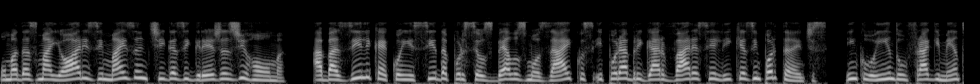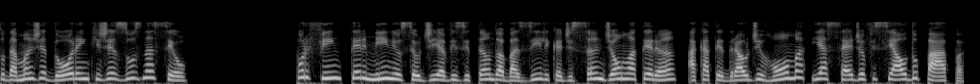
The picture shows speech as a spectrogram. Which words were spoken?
uma das maiores e mais antigas igrejas de Roma. A basílica é conhecida por seus belos mosaicos e por abrigar várias relíquias importantes, incluindo um fragmento da manjedoura em que Jesus nasceu. Por fim, termine o seu dia visitando a Basílica de San John Lateran, a Catedral de Roma e a sede oficial do Papa.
